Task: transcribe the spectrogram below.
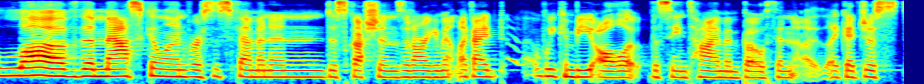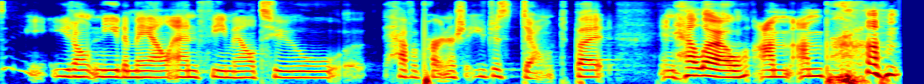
love the masculine versus feminine discussions and argument like i we can be all at the same time and both and uh, like i just you don't need a male and female to have a partnership you just don't but and hello, I'm I'm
